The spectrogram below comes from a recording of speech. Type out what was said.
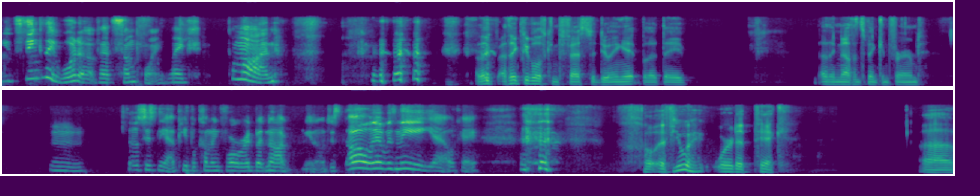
You'd think they would have at some point. Like, come on. I think I think people have confessed to doing it, but they. I think nothing's been confirmed. Hmm. So it's just yeah, people coming forward, but not you know just oh it was me. Yeah, okay. So if you were to pick uh,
